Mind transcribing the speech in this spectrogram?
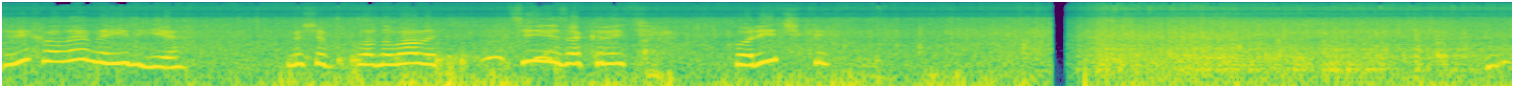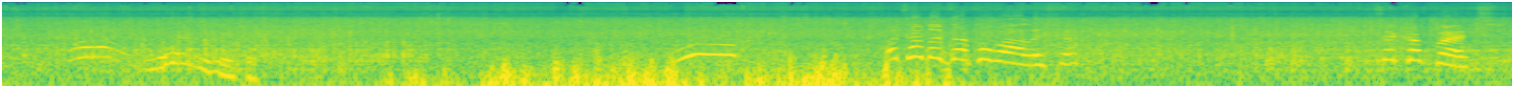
Дві хвилини і є. Ми ще планували ці закрити порічки. Оце тут заховалися. Це капець.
